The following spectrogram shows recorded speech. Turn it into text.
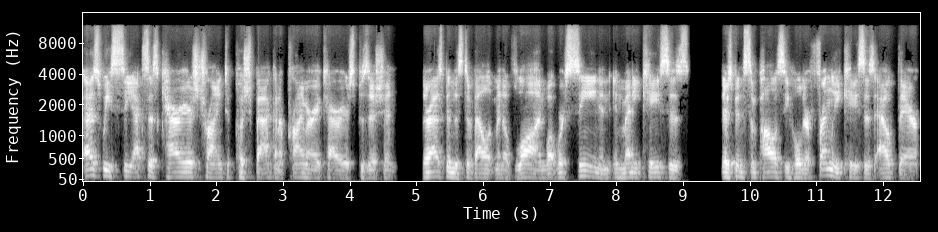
as we see excess carriers trying to push back on a primary carrier's position, there has been this development of law. And what we're seeing in, in many cases, there's been some policyholder friendly cases out there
